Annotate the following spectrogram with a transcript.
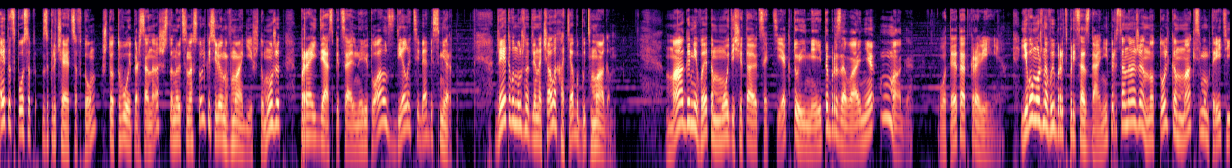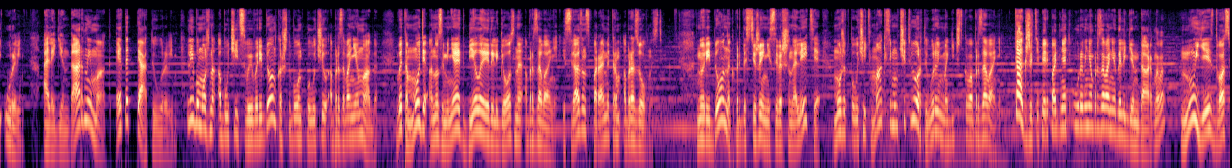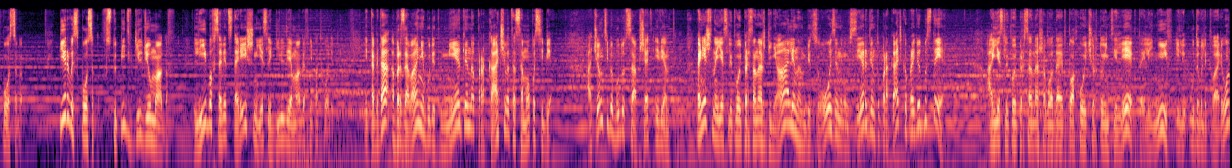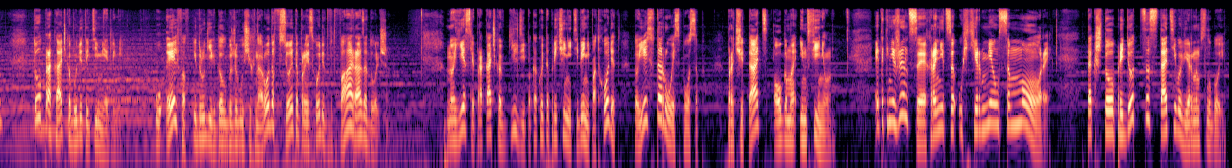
Этот способ заключается в том, что твой персонаж становится настолько силен в магии, что может, пройдя специальный ритуал, сделать тебя бессмертным. Для этого нужно для начала хотя бы быть магом. Магами в этом моде считаются те, кто имеет образование мага. Вот это откровение. Его можно выбрать при создании персонажа, но только максимум третий уровень, а легендарный маг — это пятый уровень. Либо можно обучить своего ребенка, чтобы он получил образование мага. В этом моде оно заменяет белое религиозное образование и связан с параметром образованности. Но ребенок при достижении совершеннолетия может получить максимум четвертый уровень магического образования. Как же теперь поднять уровень образования до легендарного? Ну, есть два способа. Первый способ — вступить в гильдию магов, либо в совет старейшин, если гильдия магов не подходит. И тогда образование будет медленно прокачиваться само по себе, о чем тебе будут сообщать ивенты. Конечно, если твой персонаж гениален, амбициозен и усерден, то прокачка пройдет быстрее. А если твой персонаж обладает плохой чертой интеллекта, ленив или удовлетворен, то прокачка будет идти медленнее. У эльфов и других долгоживущих народов все это происходит в два раза дольше. Но если прокачка в гильдии по какой-то причине тебе не подходит, то есть второй способ – прочитать Огама Инфиниум. Эта книженция хранится у Хермеуса Море, так что придется стать его верным слугой.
